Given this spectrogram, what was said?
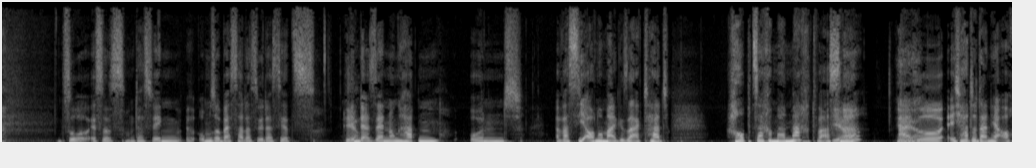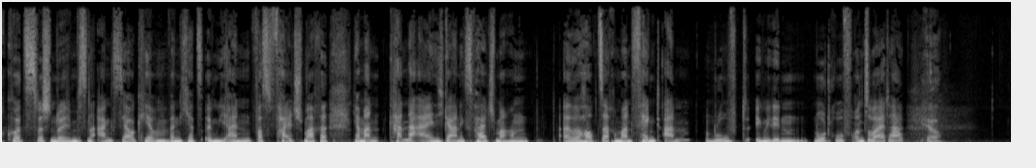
so ist es. Und deswegen umso besser, dass wir das jetzt Ja. in der Sendung hatten. Und was sie auch nochmal gesagt hat, Hauptsache man macht was, Ja. ne? Ja, also ich hatte dann ja auch kurz zwischendurch ein bisschen Angst, ja okay, und wenn ich jetzt irgendwie ein, was falsch mache, ja man kann da eigentlich gar nichts falsch machen. Also Hauptsache man fängt an und ruft irgendwie den Notruf und so weiter. Ja.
